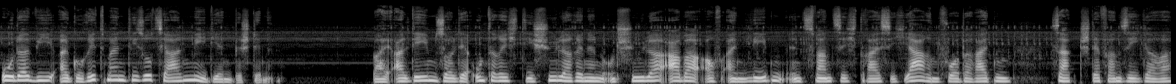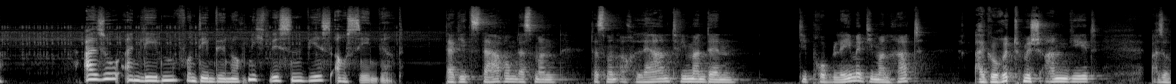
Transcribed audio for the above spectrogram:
oder wie Algorithmen die sozialen Medien bestimmen. Bei all dem soll der Unterricht die Schülerinnen und Schüler aber auf ein Leben in 20, 30 Jahren vorbereiten, sagt Stefan Siegerer. Also ein Leben, von dem wir noch nicht wissen, wie es aussehen wird. Da geht es darum, dass man, dass man auch lernt, wie man denn die Probleme, die man hat, algorithmisch angeht, also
